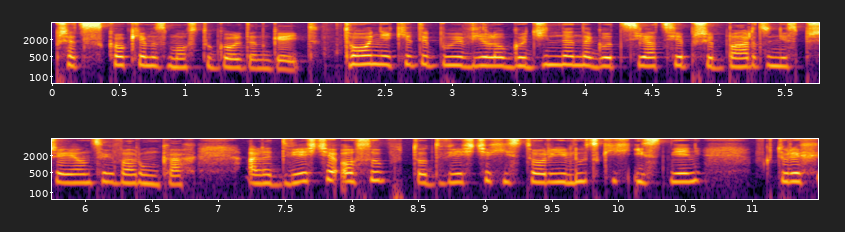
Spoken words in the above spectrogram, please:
przed skokiem z mostu Golden Gate. To niekiedy były wielogodzinne negocjacje przy bardzo niesprzyjających warunkach, ale 200 osób to 200 historii ludzkich istnień, których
